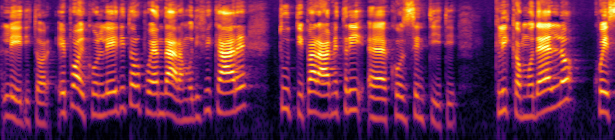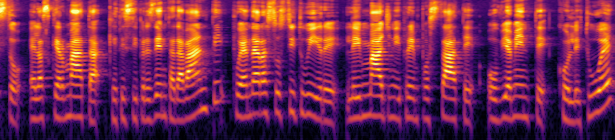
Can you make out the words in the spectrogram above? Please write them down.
l'editor e poi con l'editor puoi andare a modificare tutti i parametri eh, consentiti. Clicca un modello, questa è la schermata che ti si presenta davanti, puoi andare a sostituire le immagini preimpostate ovviamente con le tue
